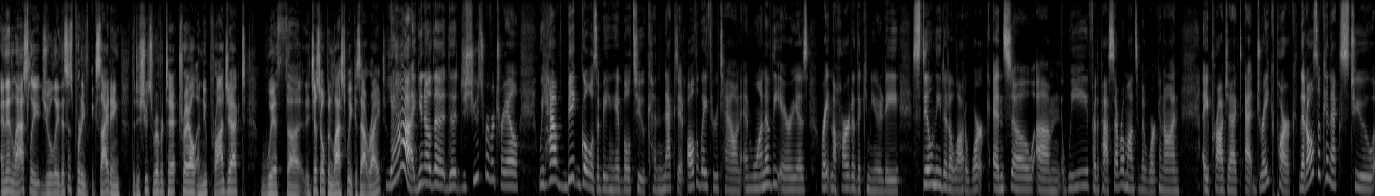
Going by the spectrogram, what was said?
And then lastly, Julie, this is pretty exciting. The Deschutes River Trail, a new project with uh, it just opened last week. Is that right? Yeah, you know the the Deschutes River Trail. We have big goals of being able to connect it all the way through town, and one of the areas right in the heart of the community still needed a lot of work. And so um, we, for the past several months, have been working on a project at Drake Park that also connects to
